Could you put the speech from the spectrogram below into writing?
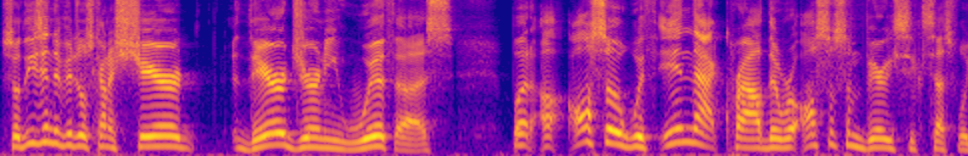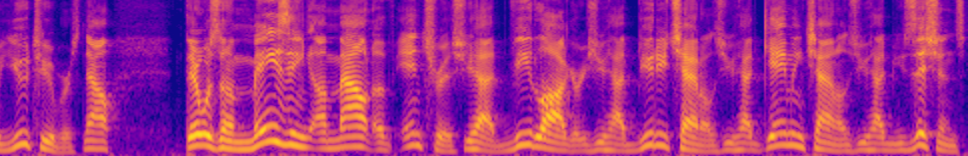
So these individuals kind of shared their journey with us, but uh, also within that crowd, there were also some very successful YouTubers. Now, there was an amazing amount of interest. You had vloggers, you had beauty channels, you had gaming channels, you had musicians,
